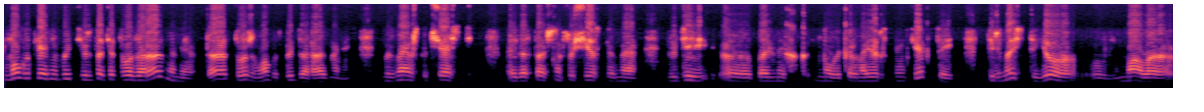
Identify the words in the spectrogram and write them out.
Могут ли они быть в результате этого заразными? Да, тоже могут быть заразными. Мы знаем, что часть э, достаточно существенная людей, э, больных новой коронавирусной инфекцией, переносит ее в мало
